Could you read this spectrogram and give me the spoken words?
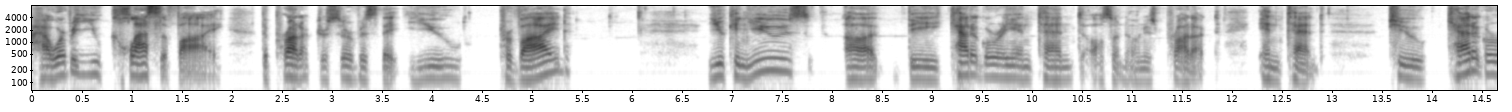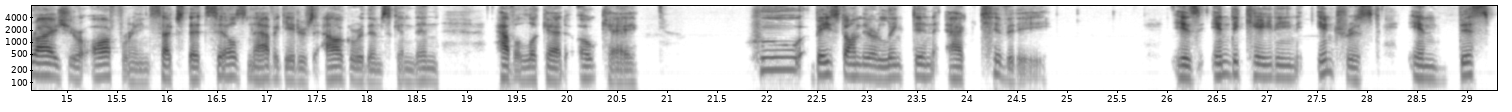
however you classify the product or service that you provide, you can use uh, the category intent, also known as product intent, to categorize your offering such that Sales Navigator's algorithms can then have a look at okay, who, based on their LinkedIn activity, is indicating interest in this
